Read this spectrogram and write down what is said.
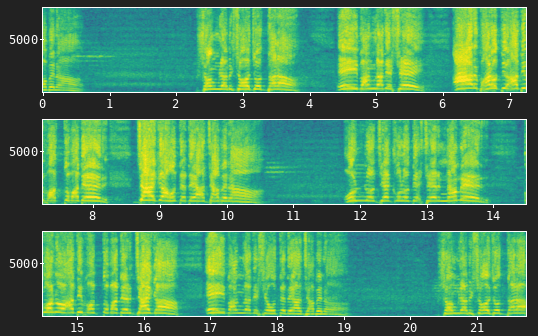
হবে না। সংগ্রামী সহযোদ্ধারা, এই বাংলাদেশে আর ভারতীয় আধিপত্যবাদের জায়গা হতে দেয়া যাবে না। অন্য যে কোনো দেশের নামের কোন আধিপত্যবাদের জায়গা এই বাংলাদেশে হতে দেয়া যাবে না। সংগ্রামী সহযোদ্ধারা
